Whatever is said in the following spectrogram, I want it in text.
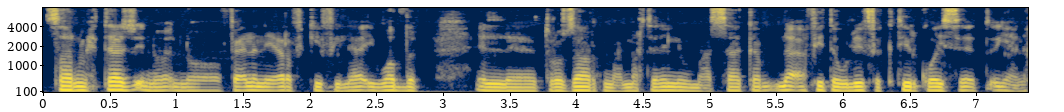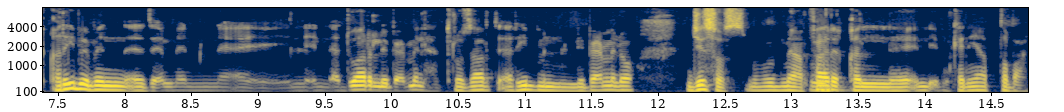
صار محتاج إنه إنه فعلا يعرف كيف يلاقي يوظف التروزارد مع مارتينيلي ومع ساكا. لا في توليفة كتير كويسة يعني قريبة من من الأدوار اللي بيعملها تروزارد قريب من اللي بيعمله جيسوس مع فارق الإمكانيات طبعا.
